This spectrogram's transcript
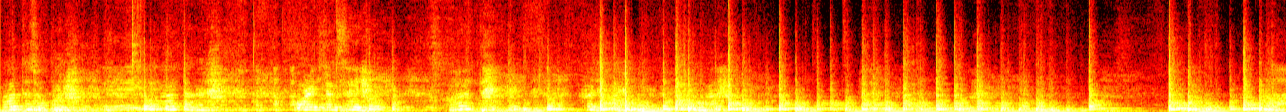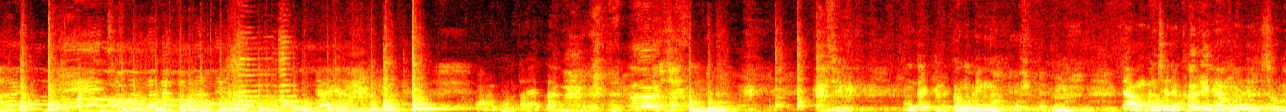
어떠 좋구나. 어떠 그래. 오늘 이 정성이 어떠 응. 야 문전에 걸리면 문 열어주고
